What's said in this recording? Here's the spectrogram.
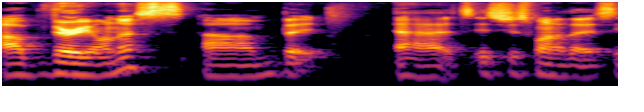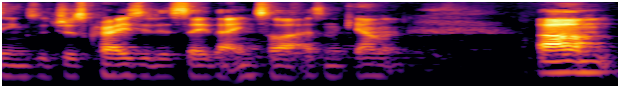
are very honest. Um, but uh, it's, it's just one of those things which is crazy to see that insight as an accountant. Um,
